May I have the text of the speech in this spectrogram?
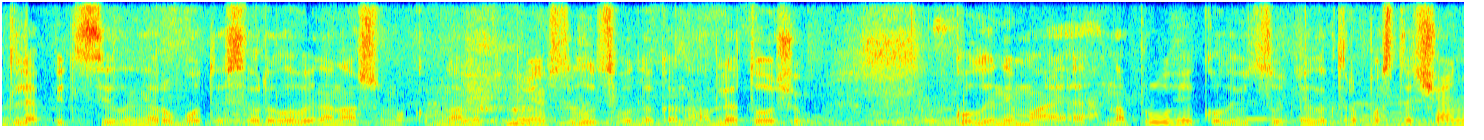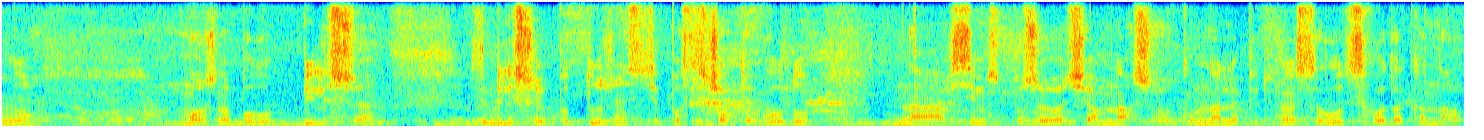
для підсилення роботи свердловин на нашому комунальному підприємстві Луцьводоканал. Для того, щоб коли немає напруги, коли відсутнє електропостачання, можна було більше з більшою потужністю постачати воду на всім споживачам нашого комунального підприємства Луцьводоканал.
